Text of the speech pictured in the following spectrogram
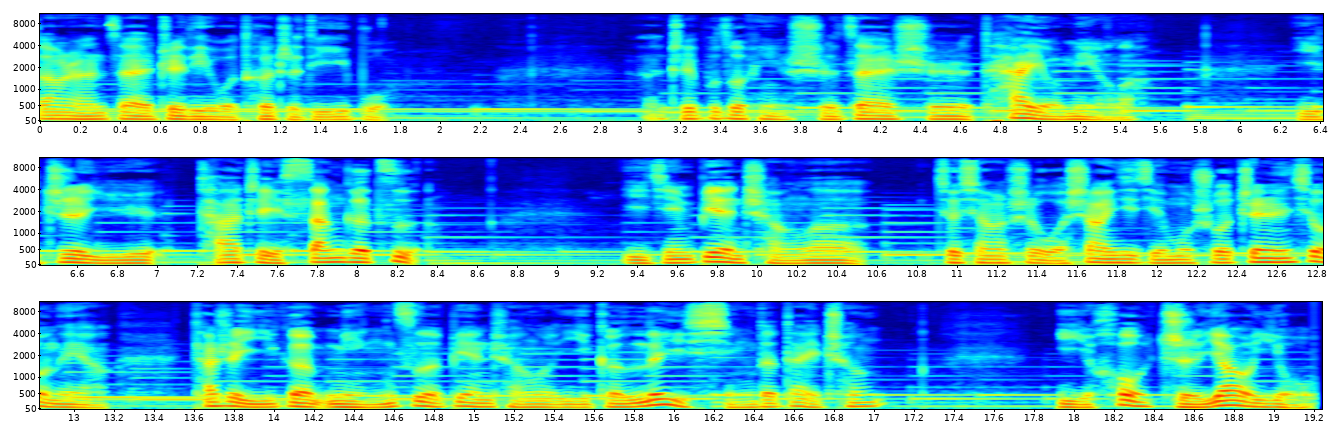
当然，在这里我特指第一部。呃，这部作品实在是太有名了。以至于它这三个字，已经变成了，就像是我上一期节目说真人秀那样，它是一个名字变成了一个类型的代称。以后只要有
